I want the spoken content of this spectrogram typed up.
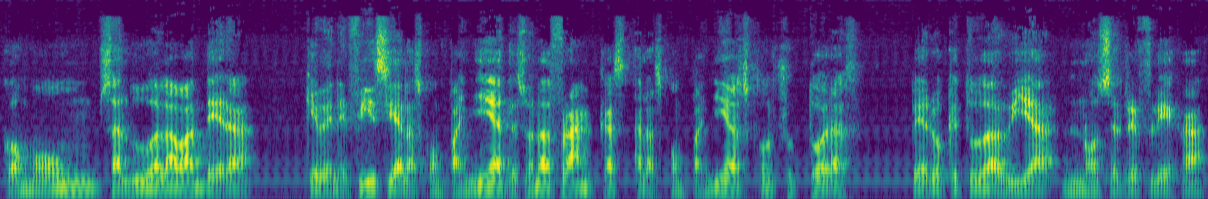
como un saludo a la bandera que beneficia a las compañías de zonas francas, a las compañías constructoras, pero que todavía no se refleja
